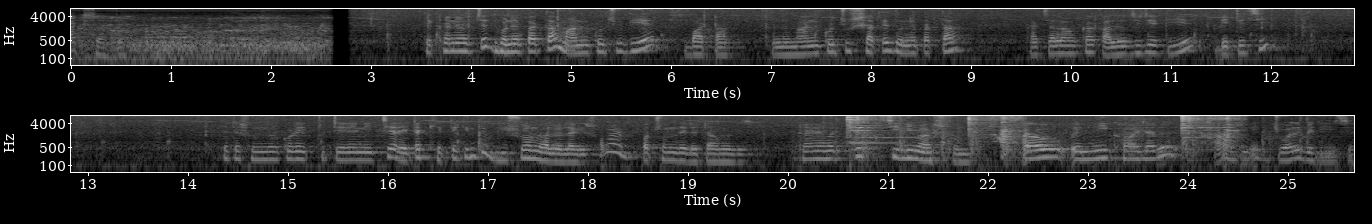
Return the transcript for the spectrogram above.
একসাথে? এখানে হচ্ছে ধনেপাতা মানকচু দিয়ে বাটা। মানে মানকচুর সাথে ধনেপাতা কাঁচা লঙ্কা, কালো জিরে দিয়ে বেটেছি। এটা সুন্দর করে একটু টেনে নিচ্ছে, আর এটা খেতে কিন্তু ভীষণ ভালো লাগে। সবার পছন্দের এটা আমাদের এখানে হচ্ছে চিলি মাশরুম। তাও এমনি খাওয়া যাবে। আর অনেক জল বেরিয়েছে।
